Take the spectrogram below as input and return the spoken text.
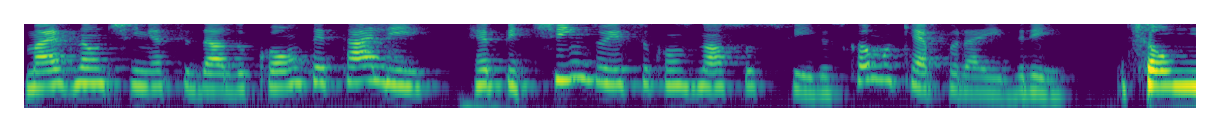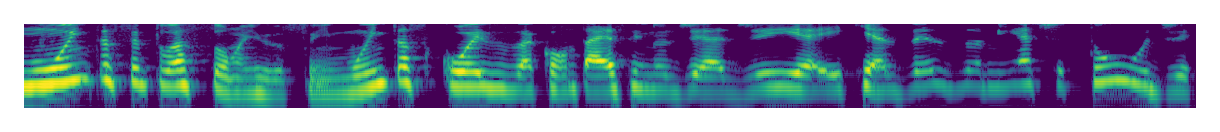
mas não tinha se dado conta e tá ali, repetindo isso com os nossos filhos. Como que é por aí, Dri? São muitas situações, assim, muitas coisas acontecem no dia a dia e que às vezes a minha atitude,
